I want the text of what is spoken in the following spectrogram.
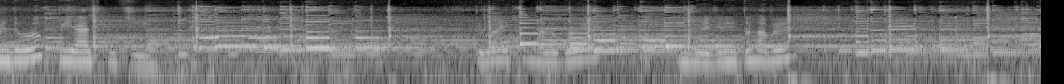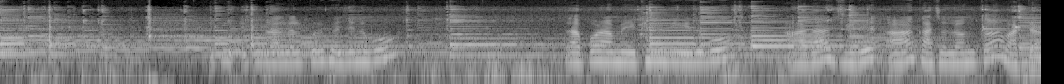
আমি দেবো পেঁয়াজ কুচি। এবার একটু ভালো করে ভেজে নিতে হবে। একটু একটু লাল লাল করে ভেজে নেব। তারপর আমি এখানে দিয়ে দেবো আদা, জিরে আর কাঁচা লঙ্কা বাটা।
